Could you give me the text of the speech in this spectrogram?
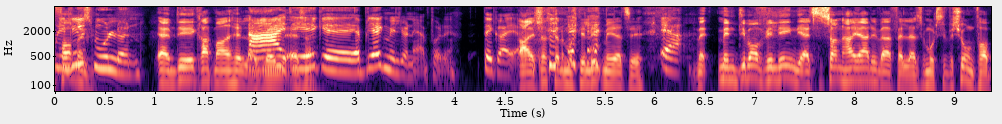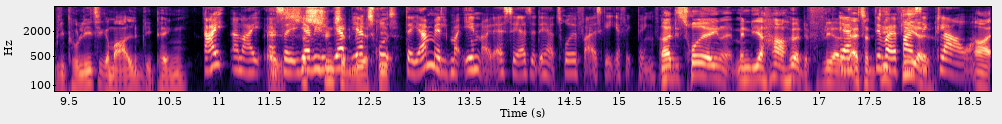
forhåbentlig får en lille smule løn. Jamen, det er ikke ret meget heller, Nej, vel? det er ikke, øh, jeg bliver ikke millionær på det. Det gør jeg. Nej, så skal der måske lidt mere til. Ja. Men, men det må vel egentlig, altså sådan har jeg det i hvert fald, altså motivation for at blive politiker må aldrig blive penge. Nej, nej, nej. Altså, så jeg, vil, synes jeg, jeg, det jeg, troede, da jeg meldte mig ind, og jeg sagde til det her, troede jeg faktisk ikke, jeg fik penge for. Nej, det troede jeg ikke, men jeg har hørt det fra flere. Ja, altså, det de var jeg faktisk giver- ikke klar over. Nej.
